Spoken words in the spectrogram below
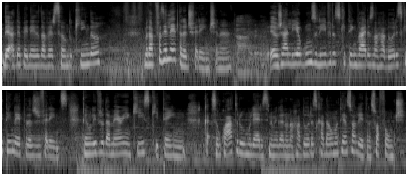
De- dependendo da versão do Kindle. Mas dá pra fazer letra diferente, né? Ah, é verdade. Eu já li alguns livros que tem vários narradores que têm letras diferentes. Tem um livro da Marian Keys que tem. São quatro mulheres, se não me engano, narradoras, cada uma tem a sua letra, a sua fonte.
